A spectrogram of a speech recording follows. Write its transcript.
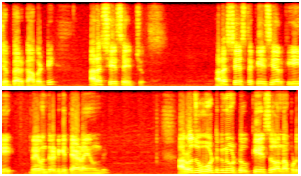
చెప్పారు కాబట్టి అరెస్ట్ చేసేయచ్చు. అరెస్ట్ చేస్తే కేసీఆర్కి రేవంత్ రెడ్డికి తేడా ఉంది ఆ రోజు ఓటుకు నోటు కేసు అన్నప్పుడు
